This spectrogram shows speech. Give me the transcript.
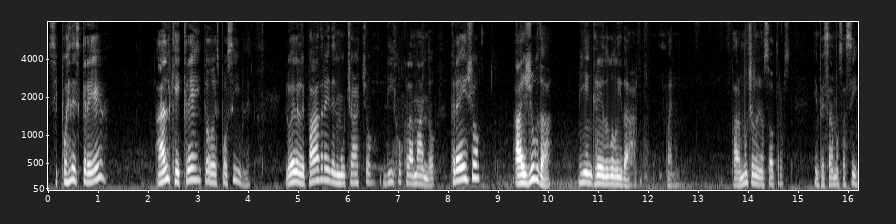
si puedes creer, al que cree todo es posible. Luego el padre del muchacho dijo clamando, creo, ayuda mi incredulidad. Bueno, para muchos de nosotros empezamos así.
